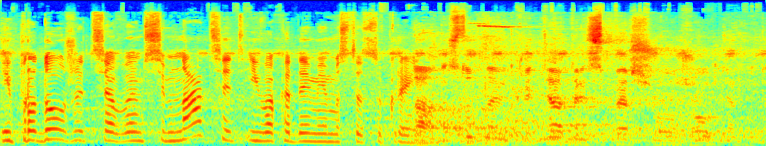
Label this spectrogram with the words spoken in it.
і продовжиться в М17 і в Академії мистецтв України? Так, наступне відкриття 31 жовтня буде в М17. От.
